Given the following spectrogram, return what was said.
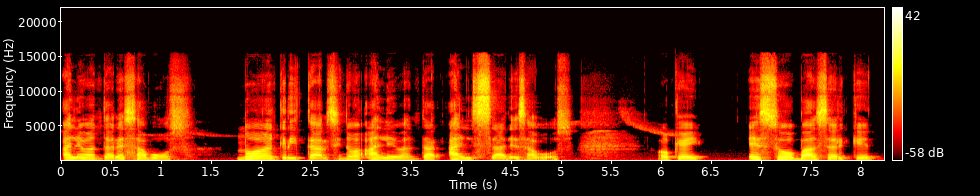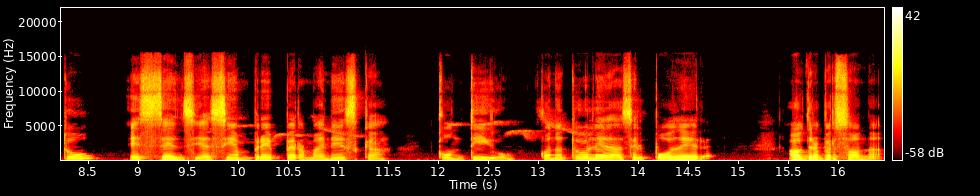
a levantar esa voz, no a gritar, sino a levantar, a alzar esa voz. ¿Ok? Eso va a hacer que tu esencia siempre permanezca contigo. Cuando tú le das el poder a otra persona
